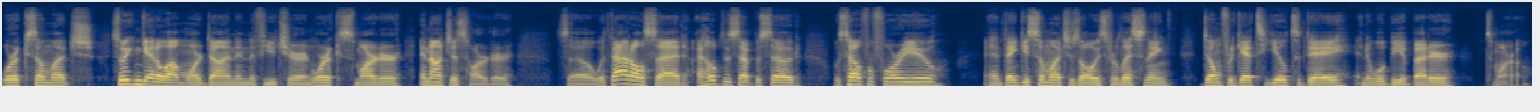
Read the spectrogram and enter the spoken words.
work so much, so we can get a lot more done in the future and work smarter and not just harder. So, with that all said, I hope this episode was helpful for you. And thank you so much, as always, for listening. Don't forget to yield today, and it will be a better tomorrow.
